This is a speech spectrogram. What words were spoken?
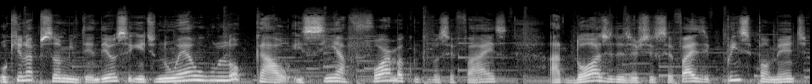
o que nós precisamos entender é o seguinte: não é o local, e sim a forma com que você faz, a dose do exercício que você faz e principalmente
